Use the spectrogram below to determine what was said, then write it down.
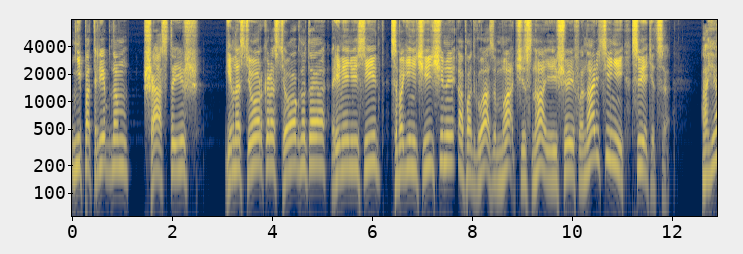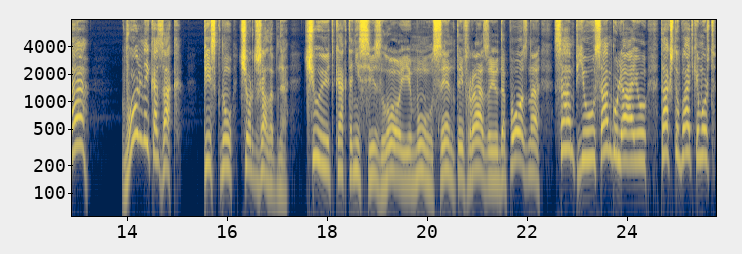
непотребном шастаешь?» Гимнастерка расстегнута, ремень висит, сапоги не чищены, а под глазом мать честная, еще и фонарь синий светится. — А я вольный казак, — пискнул черт жалобно. Чует, как-то не свезло ему с этой фразою, да поздно. Сам пью, сам гуляю, так что, батька, может,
